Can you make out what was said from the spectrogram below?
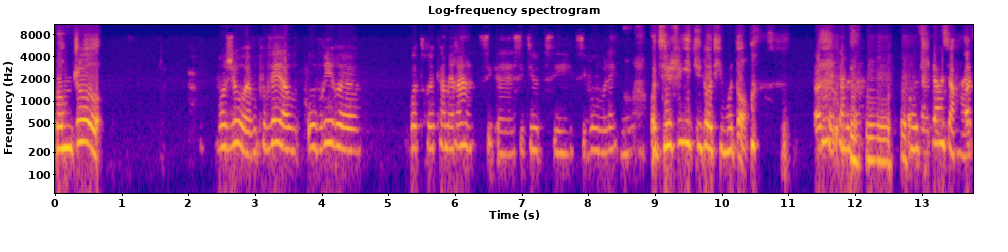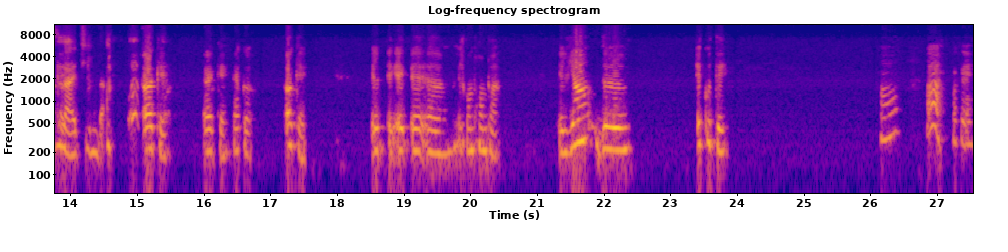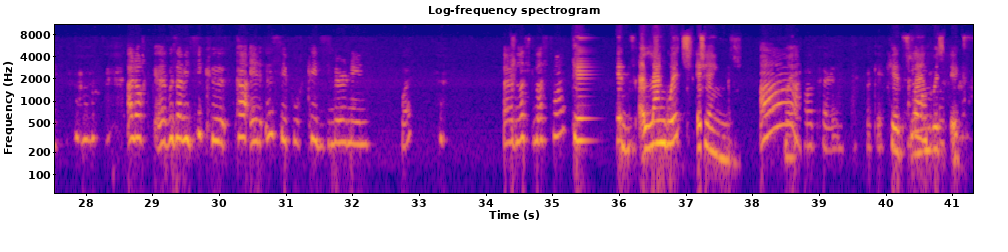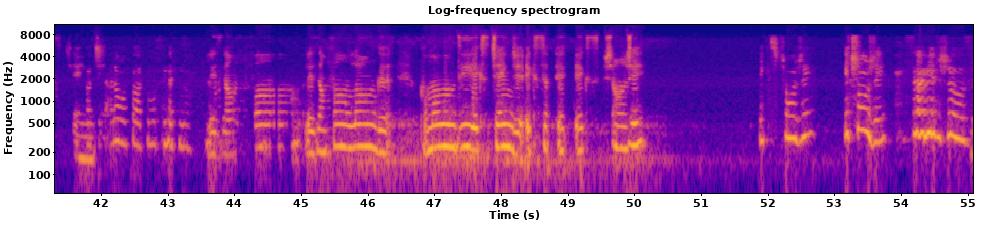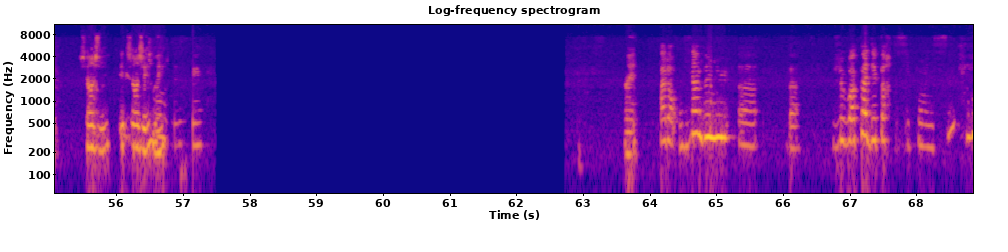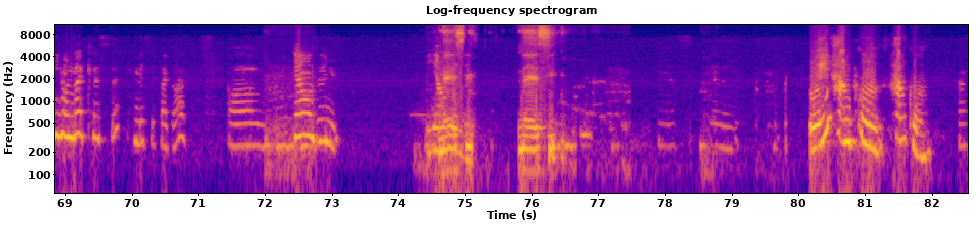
Bonjour. Bonjour, vous pouvez euh, ouvrir euh, votre caméra si, euh, si, tu, si, si vous voulez. Ok, ok, d'accord. Ok. Elle, elle, elle, elle comprend pas. Elle vient de écouter. Ah, ah, ok. Alors, euh, vous avez dit que KLE, c'est pour Kids Learning. What? Euh, last, last one? Kids Language Exchange. Ah, ok. Ok. Kids Alors, Language Exchange. alors on va commencer maintenant. Les enfants, les enfants langue, comment on dit exchange, ex, ex- échanger? Échanger? Échanger, c'est la même chose. Changer, échanger, oui. Ouais. Alors, bienvenue. euh, bah, je vois pas des participants ici. Il y en a que sept, mais c'est pas grave. Euh. Bienvenue. Bien Merci. Merci. Merci. Bienvenue. Oui, Hankong, Hankong. Un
